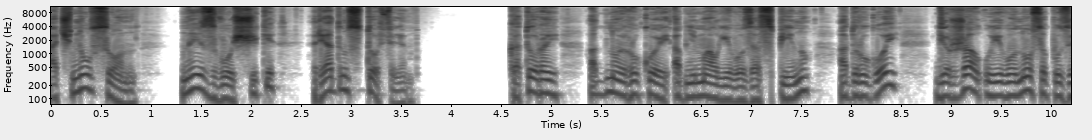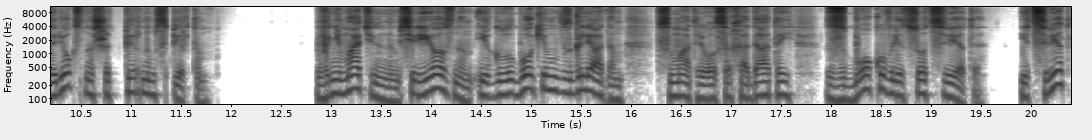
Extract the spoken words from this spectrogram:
Очнулся он на извозчике рядом с Тофелем, который одной рукой обнимал его за спину, а другой держал у его носа пузырек с нашатырным спиртом. Внимательным, серьезным и глубоким взглядом всматривался ходатай сбоку в лицо цвета. И цвет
